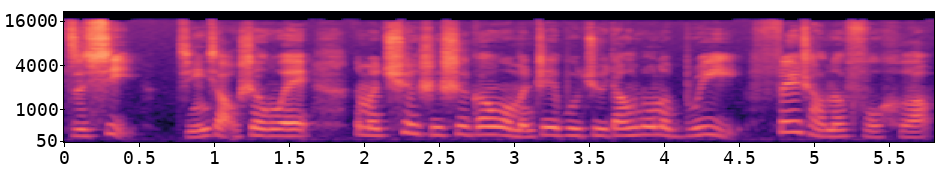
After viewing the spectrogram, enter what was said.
仔细。谨小慎微，那么确实是跟我们这部剧当中的 Bree 非常的符合。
